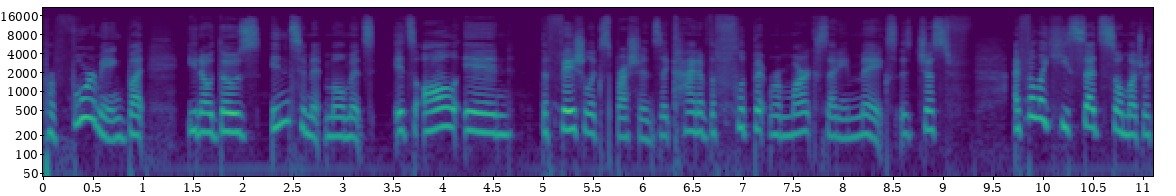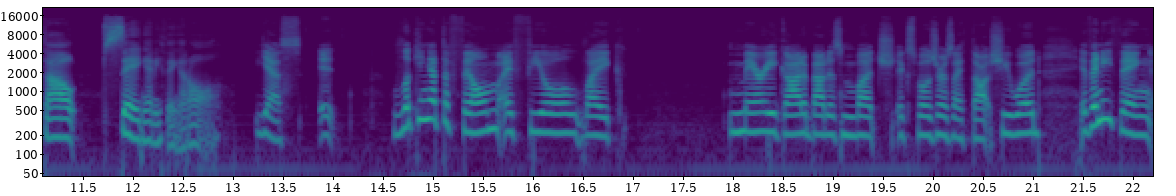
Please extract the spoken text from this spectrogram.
performing, but you know those intimate moments. It's all in the facial expressions, the kind of the flippant remarks that he makes is just I feel like he said so much without saying anything at all. Yes, it looking at the film, I feel like Mary got about as much exposure as I thought she would. If anything,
